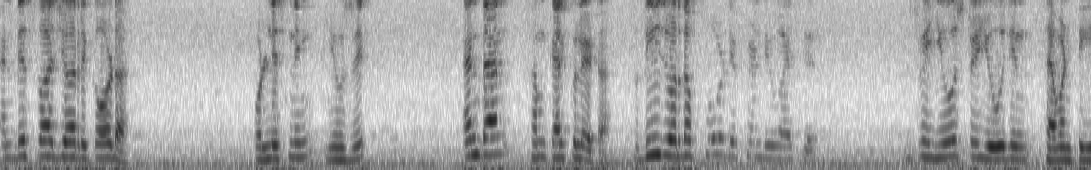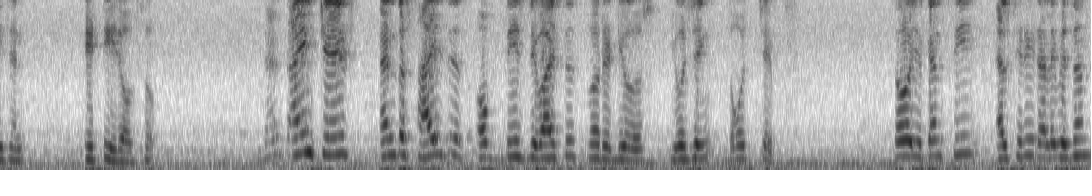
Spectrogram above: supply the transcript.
and this was your recorder for listening music, and then some calculator. So these were the four different devices which we used to use in 70s and 80s also. Then time changed and the sizes of these devices were reduced using those chips. So you can see LCD television,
